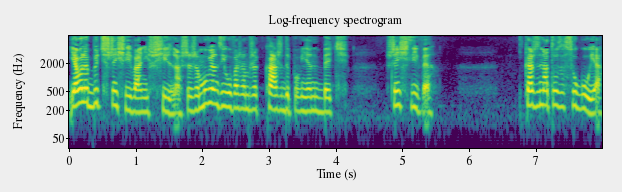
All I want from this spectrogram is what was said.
Ja wolę być szczęśliwa niż silna, szczerze mówiąc, i uważam, że każdy powinien być szczęśliwy. Każdy na to zasługuje.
